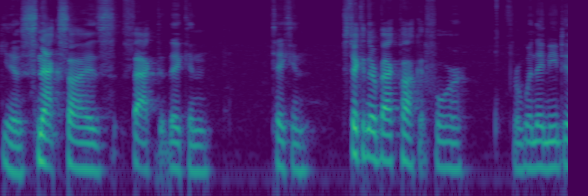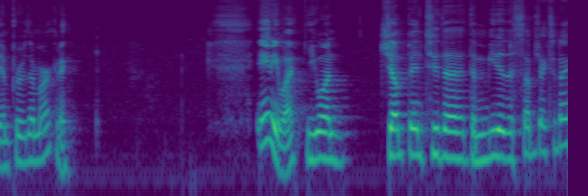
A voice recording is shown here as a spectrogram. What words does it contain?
you know snack size fact that they can take and stick in their back pocket for for when they need to improve their marketing. Anyway, you want to jump into the the meat of the subject today?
